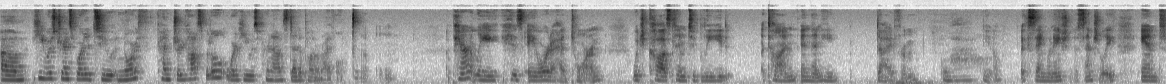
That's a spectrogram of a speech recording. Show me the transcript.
Um, he was transported to North Country Hospital, where he was pronounced dead upon arrival. Apparently, his aorta had torn, which caused him to bleed a ton, and then he died from, Wow. you know, exsanguination, essentially, and,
